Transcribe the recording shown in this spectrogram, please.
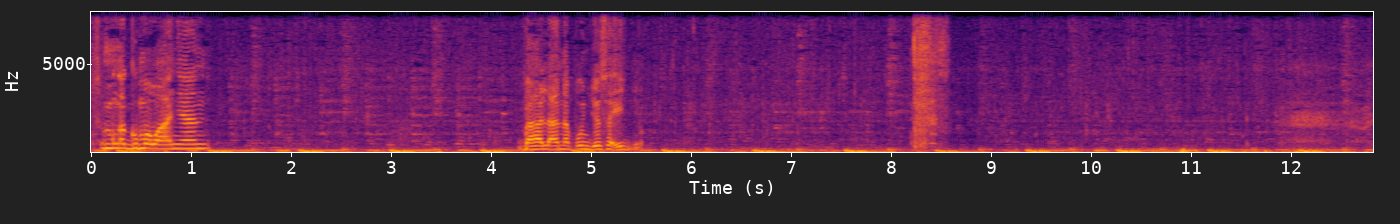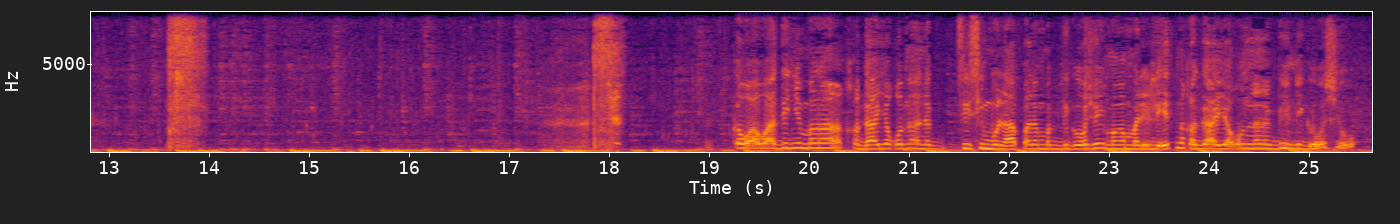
sa mga gumawa niyan, bahala na po Diyos sa inyo. Kawawa din yung mga kagaya ko na nagsisimula pa lang magnegosyo, yung mga maliliit na kagaya ko na nagdinegosyo.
